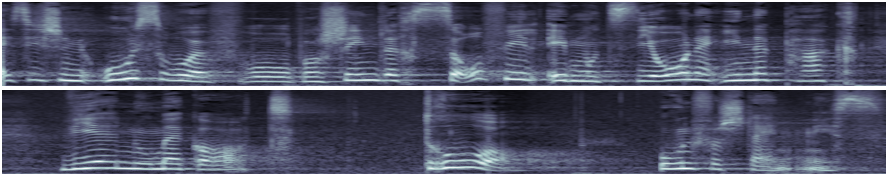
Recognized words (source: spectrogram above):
Es ist ein Ausruf, wo wahrscheinlich so viele Emotionen innepackt, wie nur geht. Trauer, Unverständnis,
